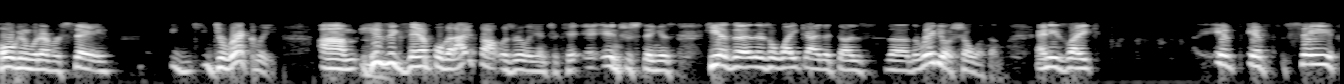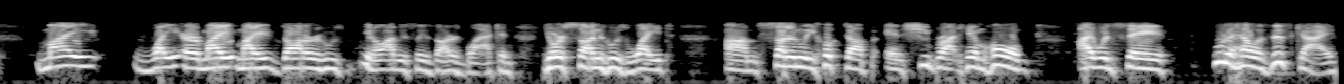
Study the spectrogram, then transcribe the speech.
Hogan would ever say directly. Um, his example that I thought was really intricate, interesting is he has a there's a white guy that does the the radio show with him, and he's like, if if say my white or my my daughter who's you know obviously his daughter's black and your son who's white um, suddenly hooked up and she brought him home, I would say, who the hell is this guy?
